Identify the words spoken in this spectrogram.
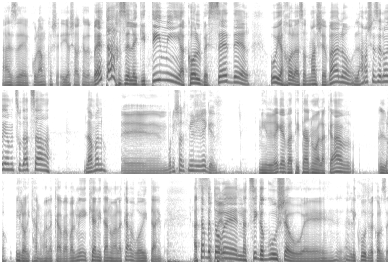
אז uh, כולם קש... ישר כזה, בטח, זה לגיטימי, הכל בסדר, הוא יכול לעשות מה שבא לו, למה שזה לא יהיה מצודת שרה? למה לא? אה, בוא נשאל את מירי רגב. מירי רגב, את איתנו על הקו? לא, היא לא איתנו על הקו, אבל מי כן איתנו על הקו? רועי טייב. אתה ספר. בתור אה, נציג הגוש ההוא, אה, הליכוד וכל זה.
